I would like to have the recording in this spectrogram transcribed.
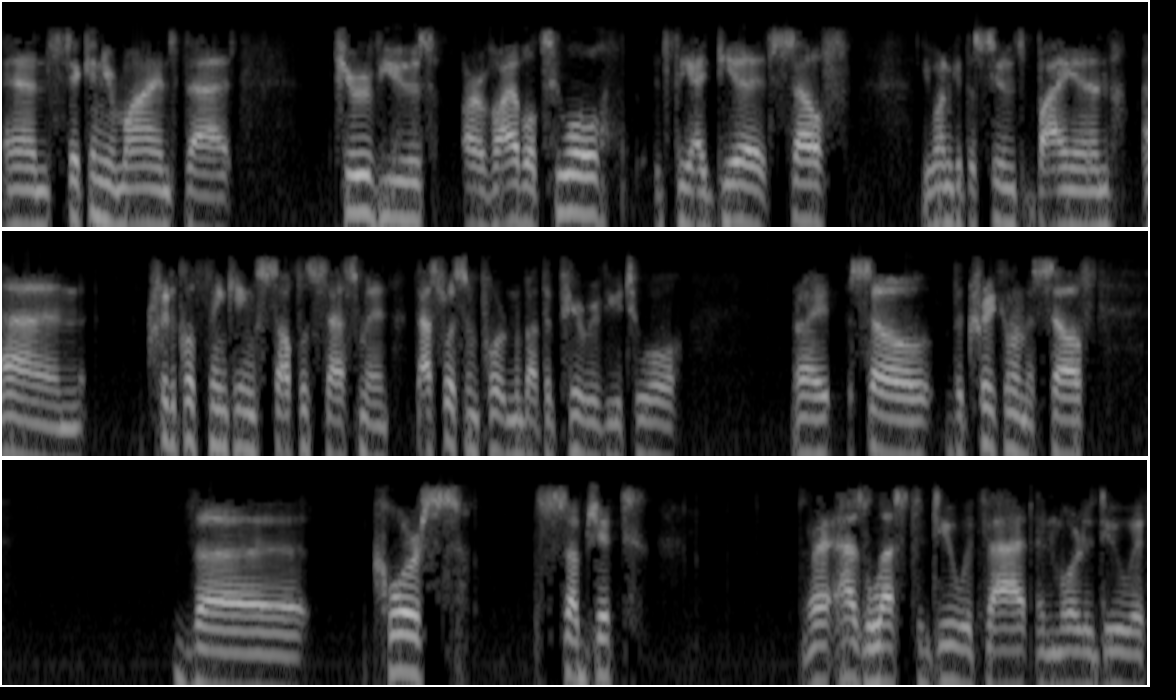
and stick in your minds that peer reviews are a viable tool. It's the idea itself. You want to get the students buy-in and critical thinking, self-assessment. That's what's important about the peer review tool, right? So the curriculum itself, the course subject it has less to do with that and more to do with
